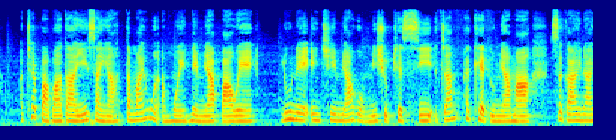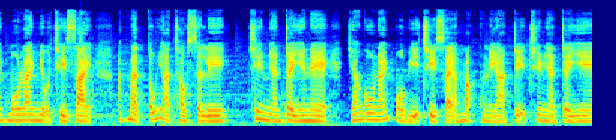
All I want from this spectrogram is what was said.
။အထက်ဘာဘာသာရေးဆိုင်ရာတမိုင်းဝင်အမွေနှင့်များပါဝင်လူနေအိမ်ချေများကိုမိရှုဖြစ်စီအကြမ်းဖက်ခဲ့သူများမှာစကိုင်းတိုင်းမော်လိုက်မြို့အခြေဆိုင်အမှတ်364 ချင်းမြန်တက်ရင်နဲ့ရန်ကုန်တိုင်းမော်ဘီအခြေဆိုင်အမှတ်901ချင်းမြန်တက်ရင်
